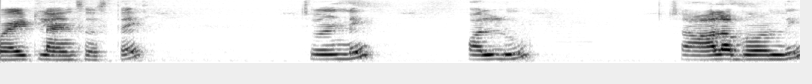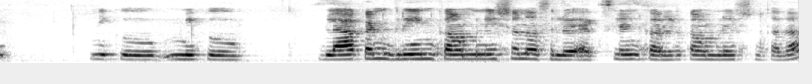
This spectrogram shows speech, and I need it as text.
white lines వస్తాయి. చూడండి. పళ్ళు. చాలా బాగుంది. మీకు మీకు బ్లాక్ అండ్ గ్రీన్ కాంబినేషన్ అసలు ఎక్సలెంట్ కలర్ కాంబినేషన్ కదా.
